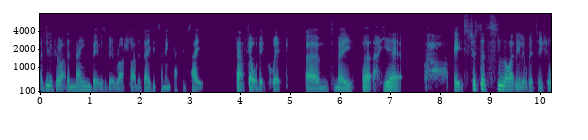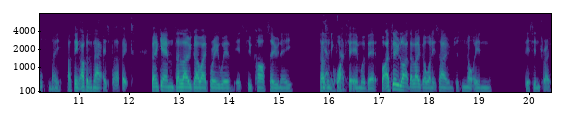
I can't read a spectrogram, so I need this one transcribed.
I do feel like the name bit was a bit rushed, like the David Tennant, Catherine Tate. That felt a bit quick um, to me. But yeah, it's just a slightly little bit too short for me. I think other than that, it's perfect. But again, the logo I agree with. It's too cartoony, doesn't yeah, exactly. quite fit in with it. But I do like the logo on its own, just not in this intro.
